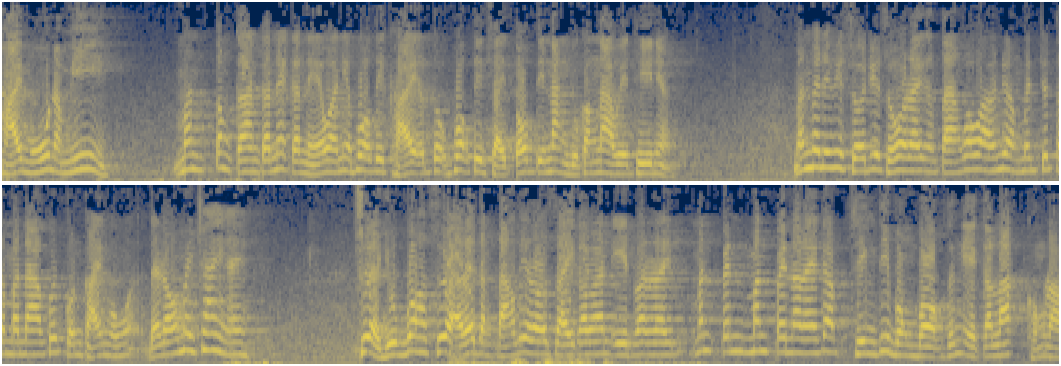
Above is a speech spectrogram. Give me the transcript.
ขายหมูน่ะมี มันต้องการกันแน่กันแหนว่าเนี่ยพวกที่ขายพวกที่ใส่โต๊ะที่นั่งอยู่ข้างหน้าเวทีเนี่ย มันไม่ได้วิเศษวิโสอะไรต่างๆเพราะว่าเรื่องเป็นชุดธรรมดาคนขายงูแต่เราไม่ใช่ไง เสื้อยูบอเสื้ออะไรต่าง ๆ ที่เราใส่กับวันอีดวันอะไร มันเป็นมันเป็นอะไรครับ สิ่งที่บ่งบอกถึงเอกลักษณ์ของเรา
